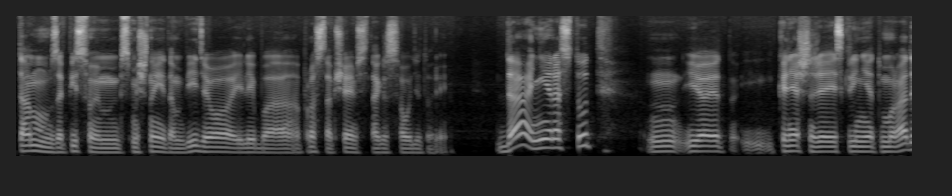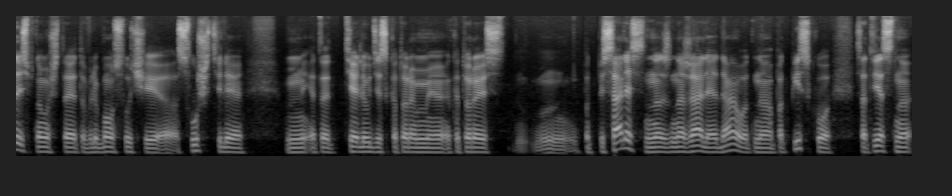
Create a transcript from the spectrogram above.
Там записываем смешные там видео, либо просто общаемся также с аудиторией. Да, они растут. Я, конечно же, я искренне этому радуюсь, потому что это в любом случае э, слушатели, это те люди, с которыми, которые подписались, нажали, да, вот на подписку, соответственно,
